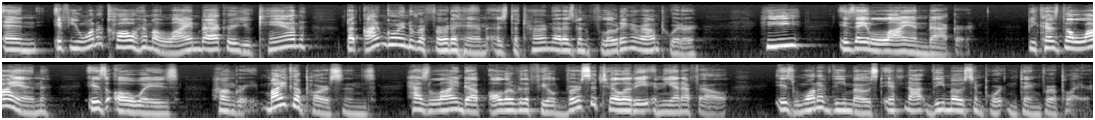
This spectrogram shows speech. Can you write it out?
And if you want to call him a linebacker, you can, but I'm going to refer to him as the term that has been floating around Twitter he is a lion backer because the lion is always hungry. Micah Parsons has lined up all over the field. Versatility in the NFL is one of the most, if not the most important thing for a player.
